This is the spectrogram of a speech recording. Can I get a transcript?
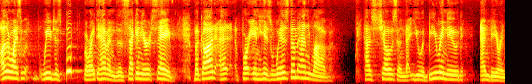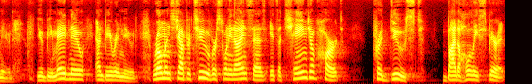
Otherwise, we just boop, go right to heaven the second you're saved. But God, uh, for in his wisdom and love, has chosen that you would be renewed and be renewed. You'd be made new and be renewed. Romans chapter 2, verse 29 says, It's a change of heart produced by the Holy Spirit.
